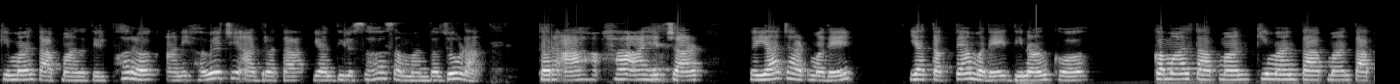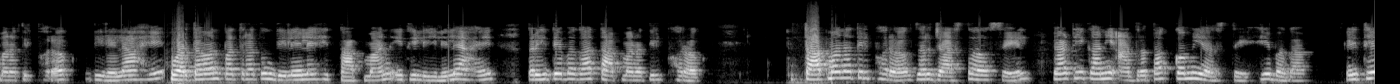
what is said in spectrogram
किमान तापमानातील फरक आणि हवेची आर्द्रता यांतील सहसंबंध जोडा. तर हा आहे चार्ट. या चार्टमध्ये या तक्त्यामध्ये दिनांक कमाल तापमान किमान तापमान तापमानातील फरक दिलेला आहे. वर्तमानपत्रातून दिलेले हे तापमान इथे लिहिलेले आहे. तर इथे बघा तापमानातील फरक. तापमानातील फरक जर जास्त असेल त्या ठिकाणी आर्द्रता कमी असते. हे बघा. इथे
